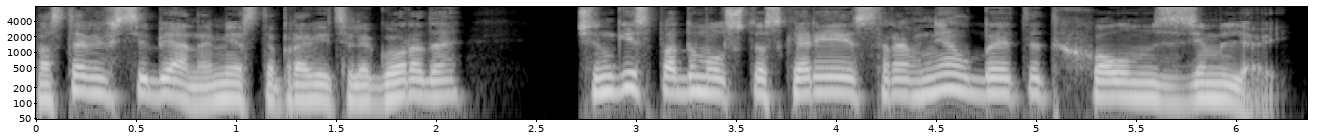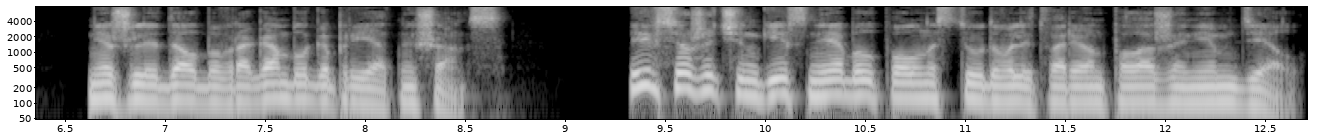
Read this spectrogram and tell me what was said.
Поставив себя на место правителя города, Чингис подумал, что скорее сравнял бы этот холм с землей, нежели дал бы врагам благоприятный шанс. И все же Чингис не был полностью удовлетворен положением дел.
